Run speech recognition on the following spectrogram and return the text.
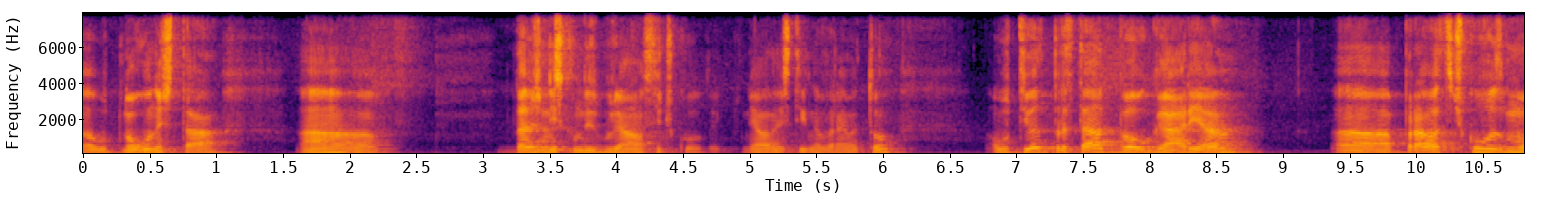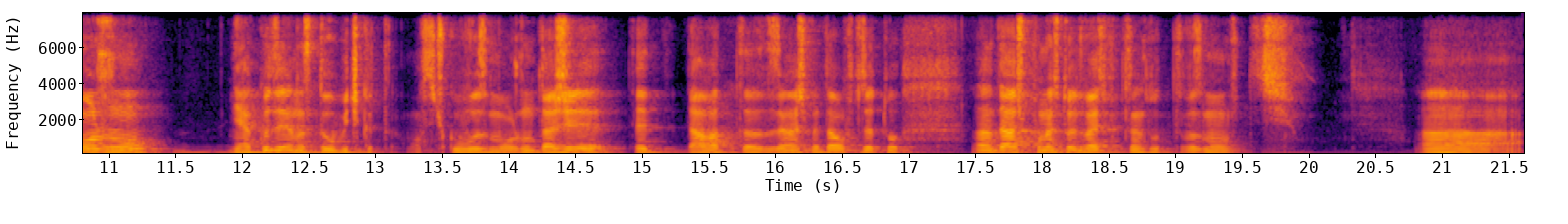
от много неща. А, даже не искам да изборявам всичко, тъй като няма да ни стигна времето. Отиват, представят България, а, правят всичко възможно някой да е на стълбичката. Но всичко възможно. Даже те дават, да вземеш медал, общо взето, даваш поне 120% от възможностите си. А,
